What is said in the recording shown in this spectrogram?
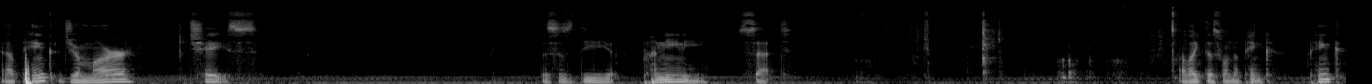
and a pink Ja'Marr Chase. This is the Panini set. I like this one, the pink. Pink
